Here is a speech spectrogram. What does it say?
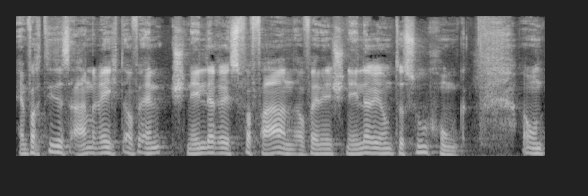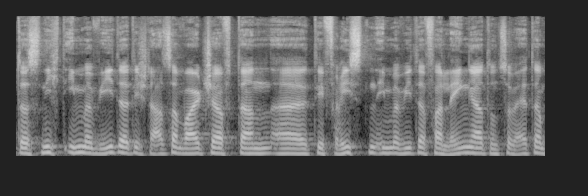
einfach dieses Anrecht auf ein schnelleres Verfahren, auf eine schnellere Untersuchung. Und dass nicht immer wieder die Staatsanwaltschaft dann äh, die Fristen immer wieder verlängert und so weiter.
